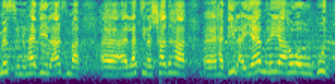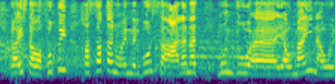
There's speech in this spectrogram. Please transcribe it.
مصر من هذه الأزمة آه، التي نشهدها آه، هذه الأيام هي هو وجود رئيس توافقي خاصة وإن البورصة أعلنت منذ آه، يومين أو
